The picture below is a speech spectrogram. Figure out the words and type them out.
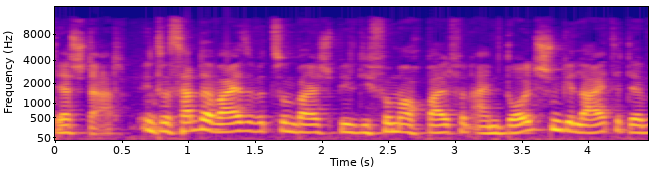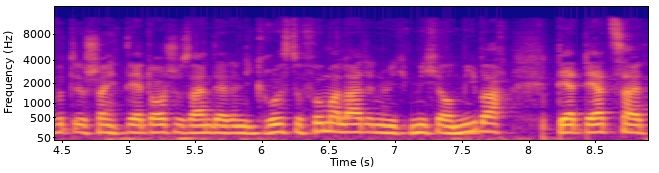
der Staat. Interessanterweise wird zum Beispiel die Firma auch bald von einem Deutschen geleitet. Der wird wahrscheinlich der Deutsche sein, der dann die größte Firma leitet, nämlich Michael Miebach, der derzeit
